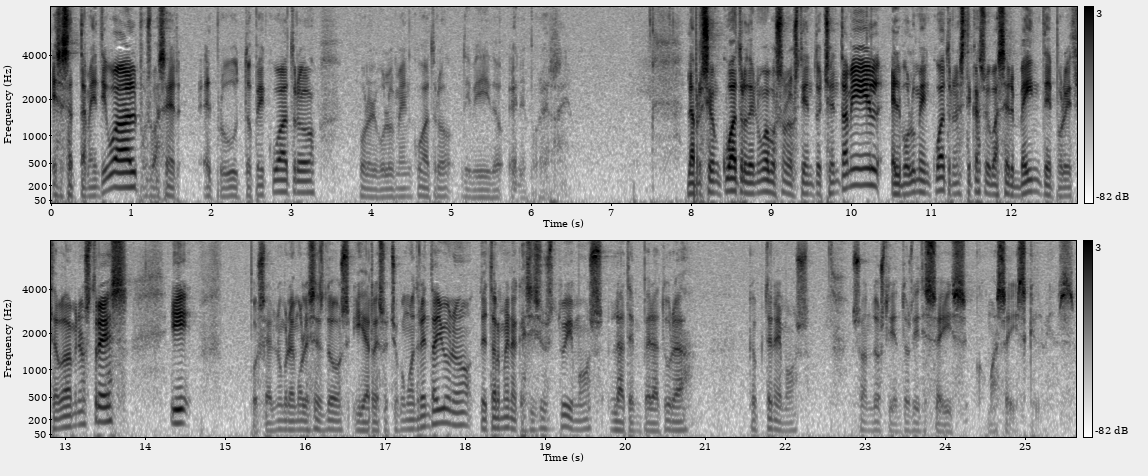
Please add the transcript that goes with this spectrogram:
es exactamente igual, pues va a ser el producto P4 por el volumen 4 dividido N por R. La presión 4 de nuevo son los 180.000, el volumen 4 en este caso va a ser 20 por el a menos 3 y pues el número de moles es 2 y R es 8,31, de tal manera que si sustituimos la temperatura que obtenemos son 216,6 kelvins.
